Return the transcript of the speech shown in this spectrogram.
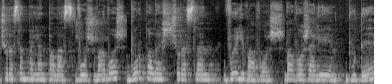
Чурасам палян палас вуж вавош, бур палаш чураслен выль вавош. Вавош али буде,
